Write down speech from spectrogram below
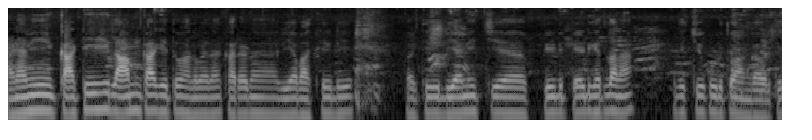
आणि आम्ही काठी लांब का घेतो हलवायला? कारण बिया भाजलेली परती बियाने च पीठ पेट घेतला ना तर ते चूक उडतो अंगावरती.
